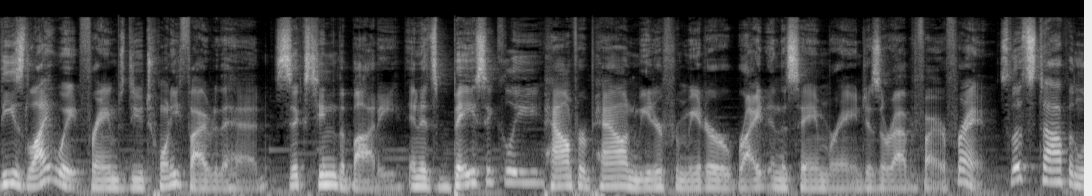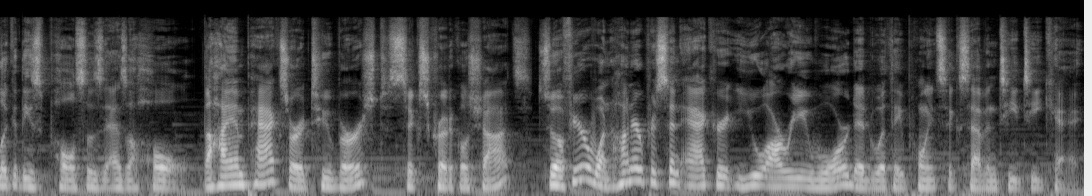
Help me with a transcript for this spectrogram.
These lightweight frames do 25 to the head, 16 to the body, and it's basically pound for pound, meter for meter, right in the same range as a rapid fire frame. So let's stop and look at these pulses as a whole. The high impacts are a two burst, six critical shots. So if you're 100% accurate, you are rewarded with a 0.67 TTK.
